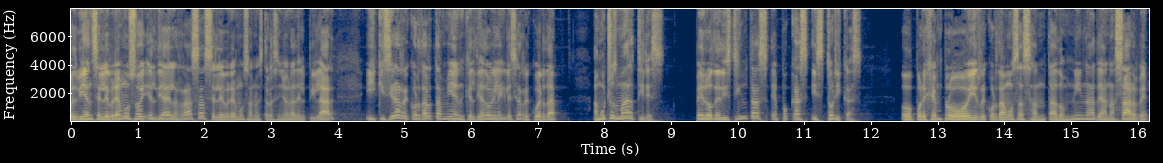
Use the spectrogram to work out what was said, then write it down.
Pues bien, celebremos hoy el Día de la Raza, celebremos a Nuestra Señora del Pilar y quisiera recordar también que el día de hoy la iglesia recuerda a muchos mártires, pero de distintas épocas históricas. O, por ejemplo, hoy recordamos a Santa Domnina de Anasarbe,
